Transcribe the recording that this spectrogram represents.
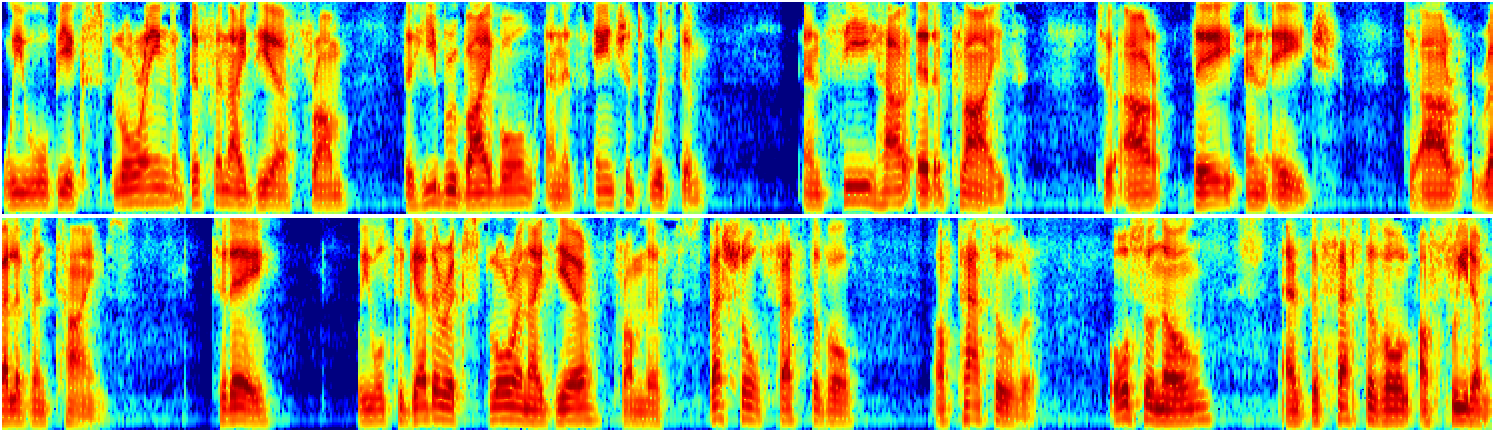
we will be exploring a different idea from the Hebrew Bible and its ancient wisdom and see how it applies to our day and age, to our relevant times. Today, we will together explore an idea from the special festival of Passover, also known as the Festival of Freedom.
